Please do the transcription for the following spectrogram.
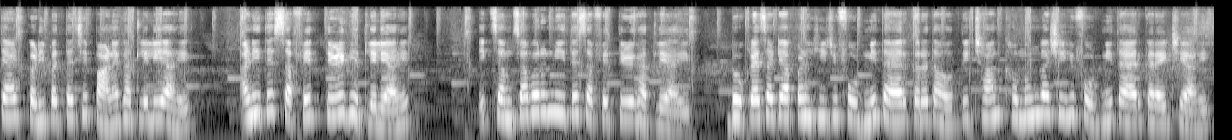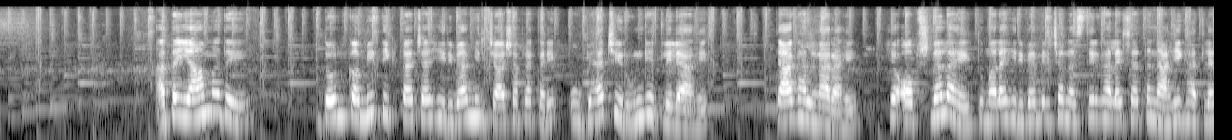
ते आठ कढीपत्त्याची पानं घातलेली आहेत आणि इथे सफेद तीळ घेतलेले आहेत. एक चमचाभरून मी इथे सफेद तीळ घातले आहेत. ढोकळ्यासाठी आपण ही जी फोडणी तयार करत आहोत ती छान खमंग अशी ही फोडणी तयार करायची आहे. आता यामध्ये दोन कमी तिखटाच्या हिरव्या मिरच्या अशा प्रकारे उभ्या चिरून घेतलेल्या आहेत. त्या घालणार आहे. हे ऑप्शनल आहे. तुम्हाला हिरव्या मिरच्या नसतील घालायच्या तर नाही घातल्या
